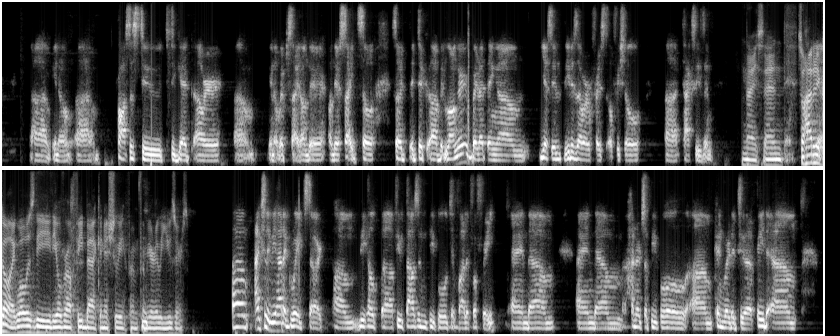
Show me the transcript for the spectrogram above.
uh, you know, um, process to to get our um, you know website on their on their site. So so it, it took a bit longer, but I think um, yes, it, it is our first official uh, tax season. Nice. And so, how did it go? Like, what was the the overall feedback initially from from your early users? Um, actually, we had a great start. Um, we helped a few thousand people to file it for free, and um, and um, hundreds of people um, converted to a paid um,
